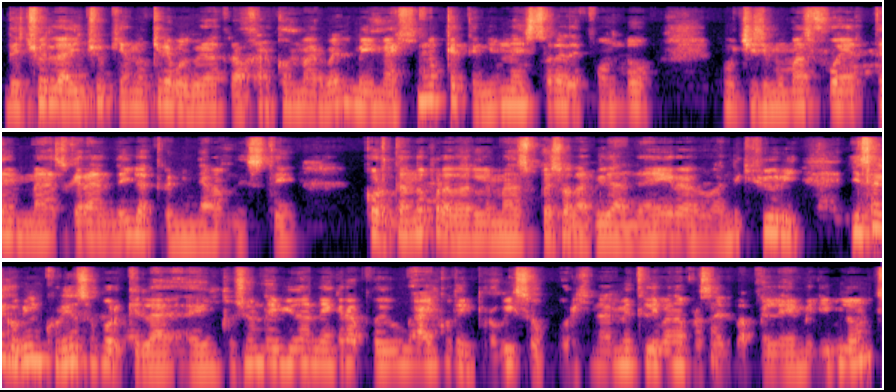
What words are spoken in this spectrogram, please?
De hecho, él ha dicho que ya no quiere volver a trabajar con Marvel. Me imagino que tenía una historia de fondo muchísimo más fuerte, más grande y la terminaron este, cortando para darle más peso a la Viuda Negra o a Nick Fury. Y es algo bien curioso porque la inclusión de Viuda Negra fue algo de improviso. Originalmente le iban a pasar el papel a Emily Blunt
